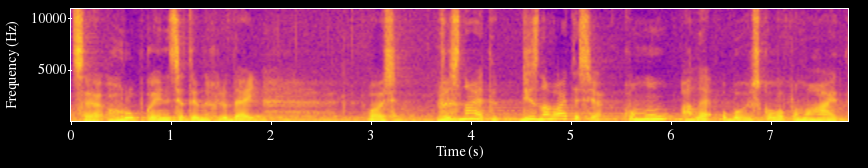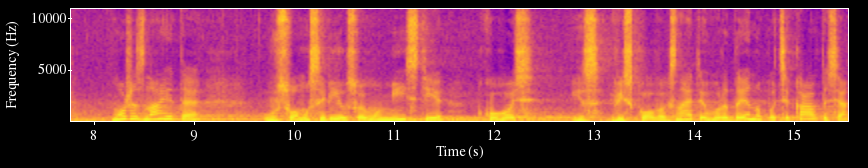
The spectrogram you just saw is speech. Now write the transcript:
це групка ініціативних людей. Ось, ви знаєте, дізнавайтеся, кому, але обов'язково допомагайте. Може, знаєте у своєму селі, у своєму місті когось із військових, знаєте його родину, поцікавтеся,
